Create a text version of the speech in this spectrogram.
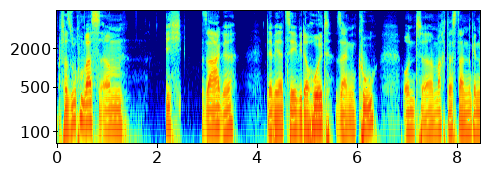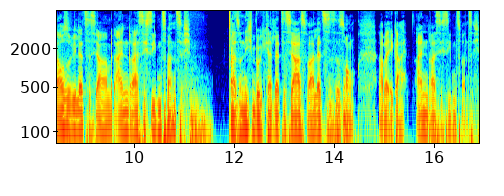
Versuchen was. Ähm, ich sage, der WRC wiederholt seinen Coup und äh, macht das dann genauso wie letztes Jahr mit 31,27. Also nicht in Wirklichkeit letztes Jahr, es war letzte Saison. Aber egal. 31-27.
